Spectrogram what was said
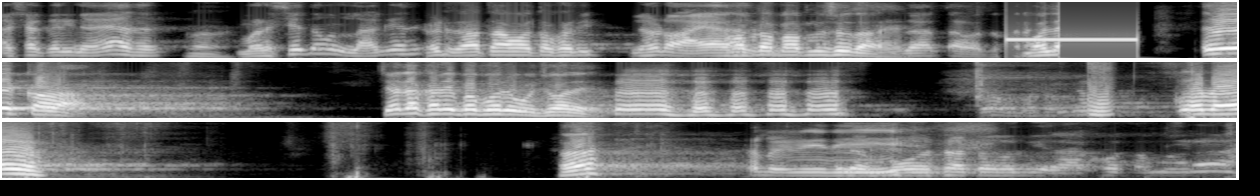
આશા કરીને આયા છે? મળશે તમને લાગે છે? એટલે રાત આવા તો ખરી. લડો આયા આપણા બાપનું શું થાય? જાતા હોય તો એ કળા. ચલા ખરી બપોરે ઉજો રે. કોણ આયો? હા? મોસા તો વગી રાખો તમારા.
